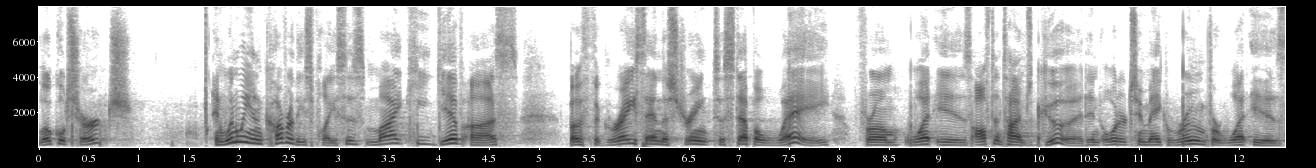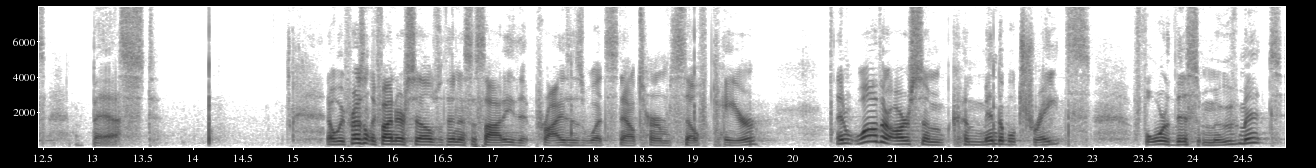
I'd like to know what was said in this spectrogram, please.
local church. And when we uncover these places, might He give us both the grace and the strength to step away from what is oftentimes good in order to make room for what is best. Now, we presently find ourselves within a society that prizes what's now termed self care. And while there are some commendable traits for this movement,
